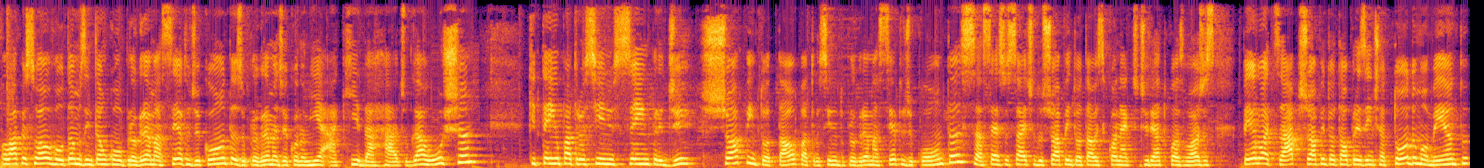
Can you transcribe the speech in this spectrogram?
Olá pessoal, voltamos então com o programa Acerto de Contas, o programa de economia aqui da Rádio Gaúcha que tem o patrocínio sempre de Shopping Total, patrocínio do programa Acerto de Contas. Acesse o site do Shopping Total e se conecte direto com as lojas pelo WhatsApp. Shopping Total presente a todo momento.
